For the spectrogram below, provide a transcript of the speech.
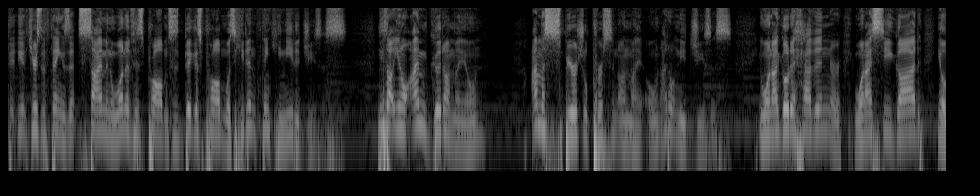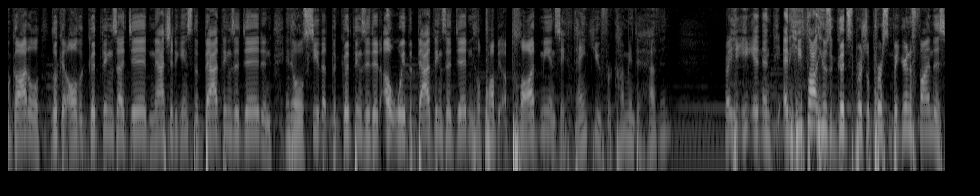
here's the thing is that Simon, one of his problems, his biggest problem was he didn't think he needed Jesus. He thought, you know, I'm good on my own. I'm a spiritual person on my own. I don't need Jesus. When I go to heaven or when I see God, you know, God will look at all the good things I did, match it against the bad things I did, and, and he'll see that the good things I did outweigh the bad things I did, and he'll probably applaud me and say, Thank you for coming to heaven. Right? He, and, and he thought he was a good spiritual person, but you're going to find this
